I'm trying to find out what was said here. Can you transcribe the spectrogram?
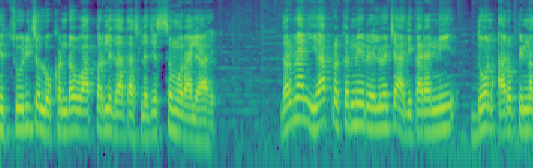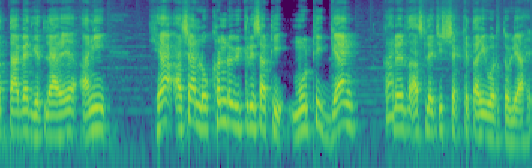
हे चोरीचं लोखंड वापरले जात असल्याचे समोर आले आहे. दरम्यान या प्रकरणी रेल्वेच्या अधिकाऱ्यांनी दोन आरोपींना ताब्यात घेतले आहे आणि ह्या अशा लोखंड विक्रीसाठी मोठी गँग कार्यरत असल्याची शक्यताही वर्तवली आहे.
